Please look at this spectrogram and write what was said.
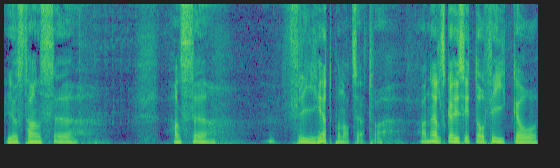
Just hans... eh, hans eh, frihet på något sätt. Va? Han älskar ju sitta och fika och,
